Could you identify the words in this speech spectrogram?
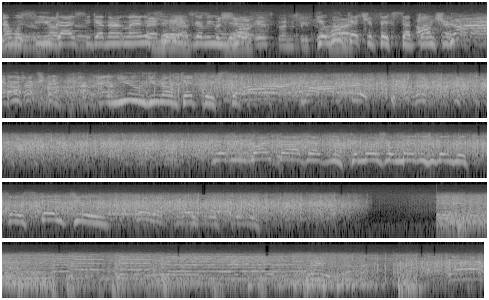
and we'll see you guys together in Atlantic City? Yes, It's going to be for sure. It's going to be fun. Yeah, we'll Right. get you fixed up, don't you? Okay. Okay. And you, you don't get fixed up. We'll be right back after this commercial message of interest, so stay tuned. What a pleasure to see you. Back.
